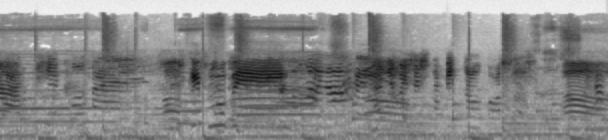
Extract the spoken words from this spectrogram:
Yeah, keep moving. Oh, keep moving. Ano may sis na? Oh. oh.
